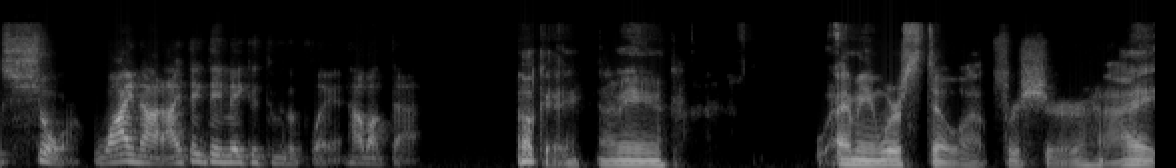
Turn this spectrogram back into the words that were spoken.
Sure, why not? I think they make it through the play-in. How about that? Okay, I mean, I mean we're still up for sure. I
